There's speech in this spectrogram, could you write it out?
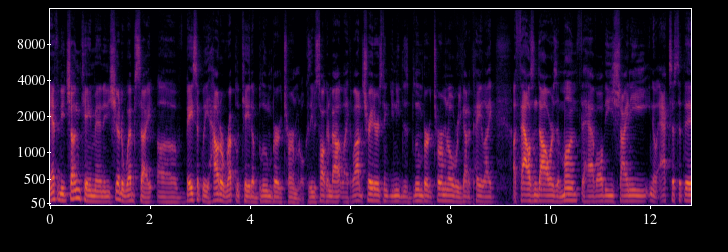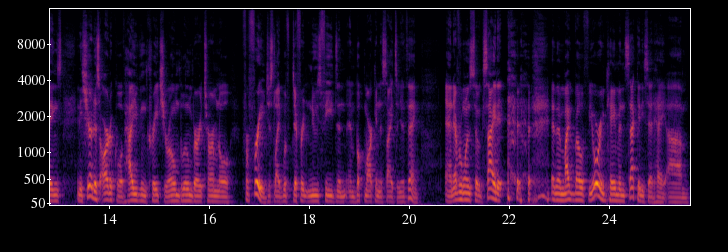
Anthony Chung came in and he shared a website of basically how to replicate a Bloomberg terminal because he was talking about like a lot of traders think you need this Bloomberg terminal where you got to pay like a thousand dollars a month to have all these shiny you know access to things and he shared this article of how you can create your own Bloomberg terminal for free just like with different news feeds and, and bookmarking the sites on your thing and everyone's so excited and then Mike Bellafiore came in second he said hey um,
